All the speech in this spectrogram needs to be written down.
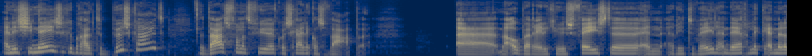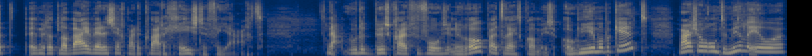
En de Chinezen gebruikten buskruid, de basis van het vuurwerk, waarschijnlijk als wapen. Eh, maar ook bij religieuze feesten en rituelen en dergelijke. En met dat, eh, met dat lawaai werden zeg maar de kwade geesten verjaagd. Nou, hoe dat buskruid vervolgens in Europa terecht kwam is ook niet helemaal bekend. Maar zo rond de middeleeuwen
